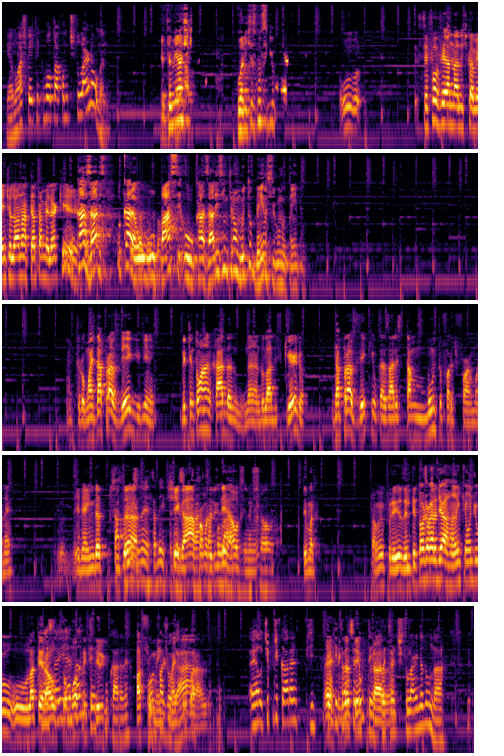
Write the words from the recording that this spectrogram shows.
Eu não acho que ele tem que voltar como titular não, mano. Eu também acho que o Corinthians conseguiu. O... Se for ver analiticamente, o Léo Natel tá melhor que. O Casares. O cara, o, o passe. O Casares entrou muito bem no segundo tempo. Entrou, mas dá pra ver, Vini. Ele tentou uma arrancada na, do lado esquerdo. Dá pra ver que o Casares tá muito fora de forma, né? Ele ainda tá precisa tá preso, né? tá preso, chegar tá, à forma tá dele ideal, assim, né? Tem uma... Tá meio preso. Ele tentou uma jogada de arranque onde o, o lateral tomou é a frente dele cara, né? facilmente mais preparado. É o tipo de cara que tem é, que entrar no segundo tempo. Cara, pra entrar né? titular ainda não dá.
